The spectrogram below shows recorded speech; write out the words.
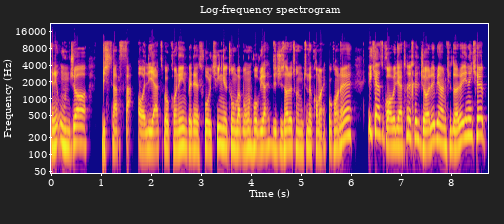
یعنی اونجا بیشتر فعالیت بکنین به networking تون و به اون هویت دیجیتالتون می‌تونه کمک بکنه. یکی از قابلیت های خیلی جالبی هم که داره اینه که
